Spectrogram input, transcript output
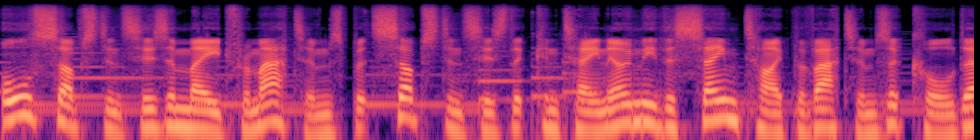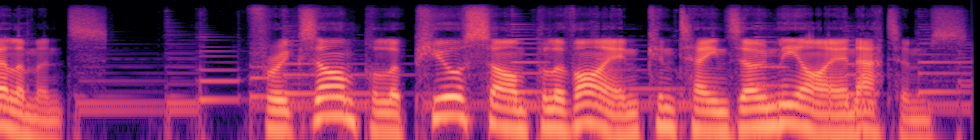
All substances are made from atoms but substances that contain only the same type of atoms are called elements. For example a pure sample of iron contains only iron atoms.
